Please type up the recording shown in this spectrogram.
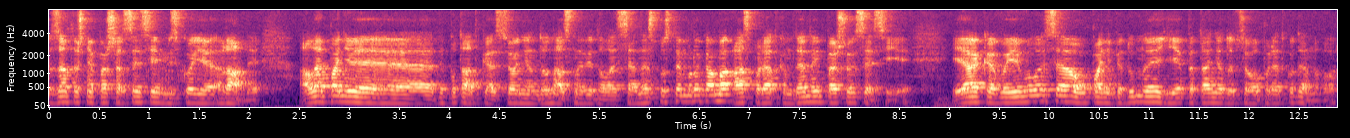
завтрашня перша сесія міської ради. Але пані е, депутатка сьогодні до нас навідалася не з пустими руками, а з порядком денним першої сесії. Як виявилося, у пані Піддубної є питання до цього порядку денного.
